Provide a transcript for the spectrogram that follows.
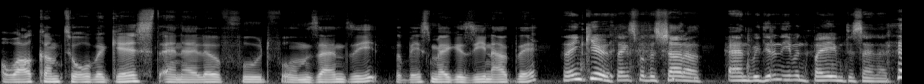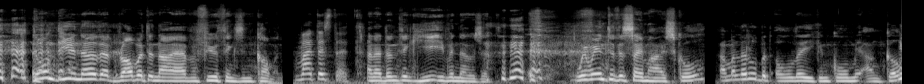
Welcome to all the guests and hello Food for Mzansi, the best magazine out there. Thank you. Thanks for the shout out. And we didn't even pay him to say that. don't you know that Robert and I have a few things in common? What is that? And I don't think he even knows it. we went to the same high school. I'm a little bit older, you can call me uncle.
